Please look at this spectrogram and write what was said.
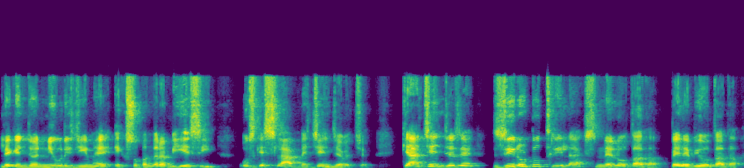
लेकिन जो न्यू रिजीम है 115 बीएससी उसके स्लैब में चेंज है बच्चे। क्या चेंजेस है? Zero to three lakhs nil होता था, पहले भी होता था।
